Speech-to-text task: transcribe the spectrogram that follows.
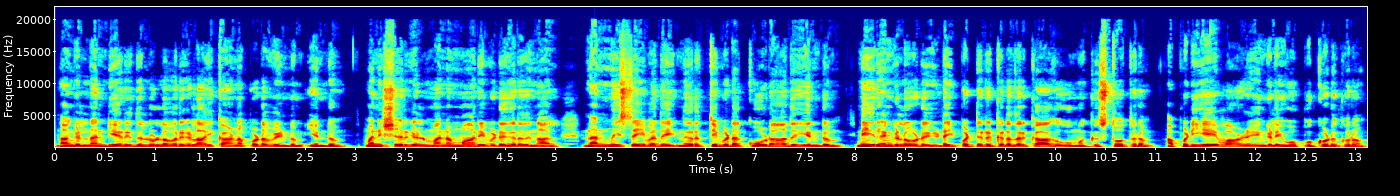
நாங்கள் நன்றியறிதல் உள்ளவர்களாய் காணப்பட வேண்டும் என்றும் மனுஷர்கள் மனம் மாறி விடுகிறதுனால் நன்மை செய்வதை நிறுத்திவிடக் கூடாது என்றும் நீர் எங்களோடு இடைப்பட்டிருக்கிறதற்காக உமக்கு ஸ்தோத்திரம். அப்படியே வாழ எங்களை ஒப்புக் கொடுக்கிறோம்.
